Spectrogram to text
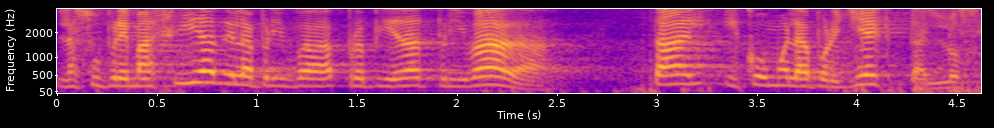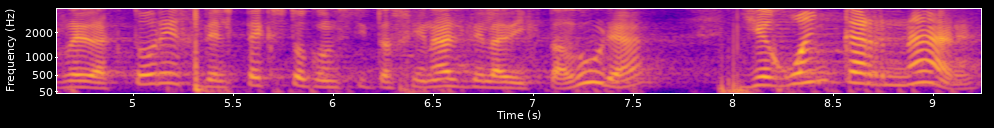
La supremacía de la propiedad privada, tal y como la proyectan los redactores del texto constitucional de la dictadura, llegó a encarnar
